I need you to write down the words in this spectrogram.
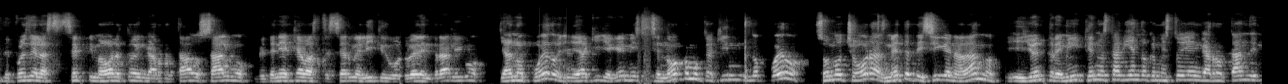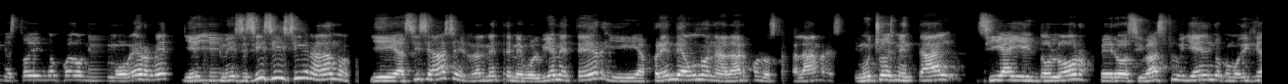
después de la séptima hora todo engarrotado, salgo, que tenía que abastecerme líquido y volver a entrar. Le digo, ya no puedo, ya aquí llegué. Me dice, no, como que aquí no puedo. Son ocho horas, métete y sigue nadando. Y yo entre mí, que no está viendo que me estoy engarrotando y me estoy, no puedo ni moverme? Y ella me dice, sí, sí, sigue nadando. Y así se hace. Realmente me volví a meter y aprende a uno a nadar con los calambres. Mucho es mental, sí hay dolor, pero si vas fluyendo, como dije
